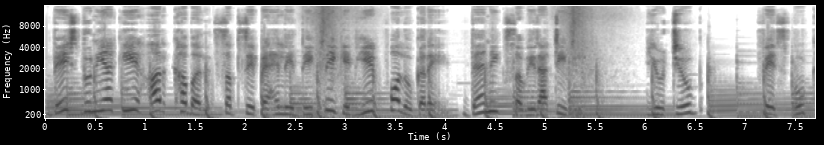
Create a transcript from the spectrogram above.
देश दुनिया की हर खबर सबसे पहले देखने के लिए फॉलो करें Dainik Savera TV YouTube Facebook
